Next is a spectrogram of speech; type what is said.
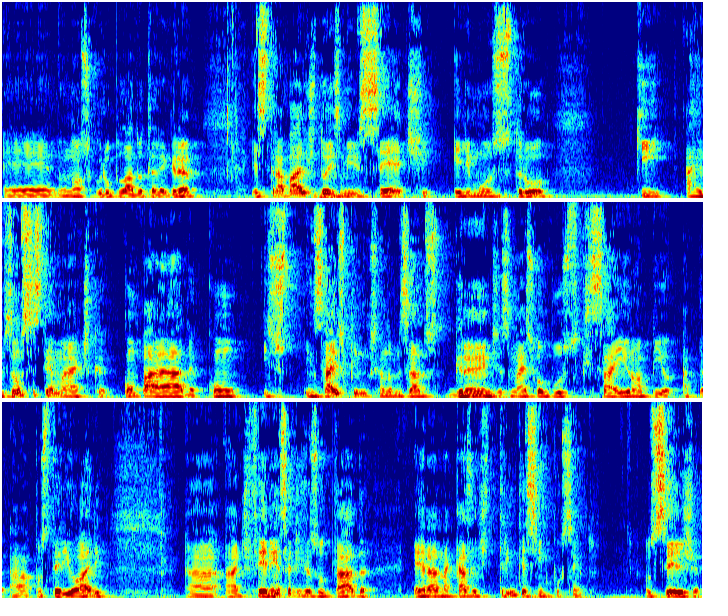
é, no nosso grupo lá do Telegram. Esse trabalho de 2007, ele mostrou que a revisão sistemática comparada com ensaios clínicos randomizados grandes, mais robustos, que saíram a, a, a posteriori, a, a diferença de resultado era na casa de 35%. Ou seja,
